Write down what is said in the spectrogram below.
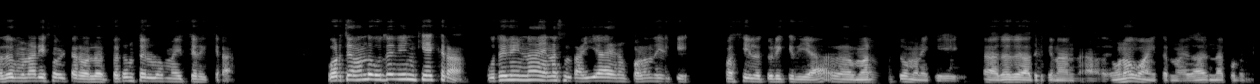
அது முன்னாடி சொல்லிட்டார் வள்ளுவர் பெரும் செல்வம் வைத்திருக்கிறார். ஒருத்தன் வந்து உதவின்னு கேட்கிறான். உதவின்னா என்ன சொல்ற? ஐயா எனக்கு குழந்தைக்கு பசியில துடிக்குதியா? மருத்துவமனைக்கு அதாவது அதுக்கு நான் உணவு வாங்கி தரணும். ஏதாவது இருந்தா கொடுங்க.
